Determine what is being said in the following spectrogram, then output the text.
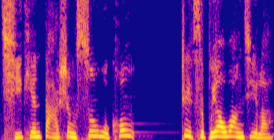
齐天大圣孙悟空，这次不要忘记了。”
